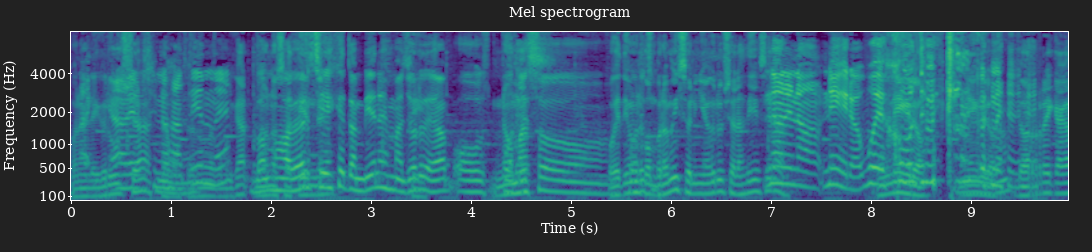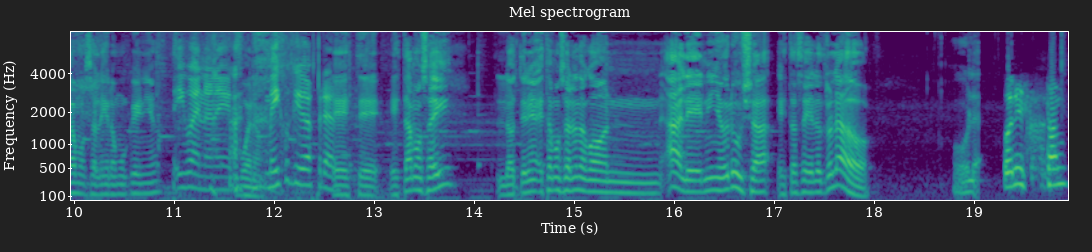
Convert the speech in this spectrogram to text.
con A- Ale a Grulla. ver si nos atiende. No Vamos nos a ver atiende. si es que también es mayor Sí. de edad o No por más, eso... Porque tiene por un eso- compromiso, niño Grulla, a las 10. No, ¿era? no, no, negro. Güey, ¿cómo negro, te mezclas negro. con? Lo recagamos al negro muqueño. Y bueno, negro. Bueno. Me dijo que iba a esperar. Este, ¿Estamos ahí? Lo tene- estamos hablando con Ale, niño Grulla. ¿Estás ahí del otro lado? Hola. Hola, ¿cómo están?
